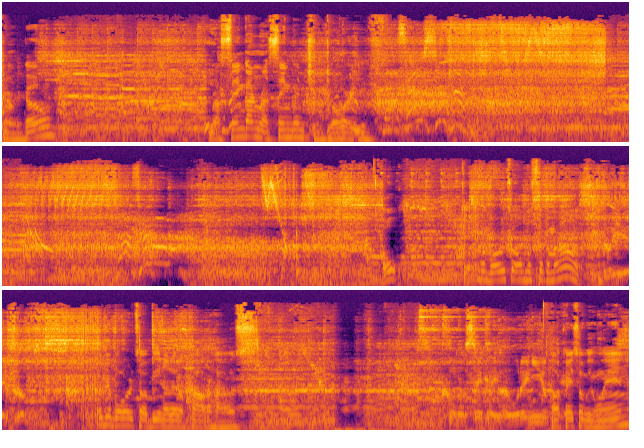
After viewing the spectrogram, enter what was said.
Here we go. Rasengan, Rasengan, Chidori. Boruto almost took him out. Look at Boruto being a little powerhouse. Okay, so we win.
